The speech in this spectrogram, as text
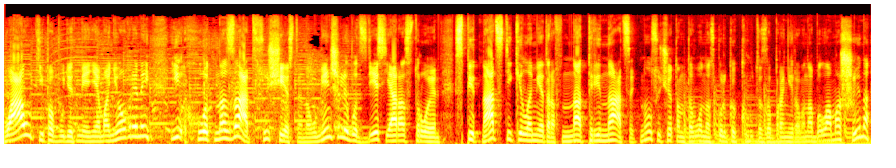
Вау, типа будет менее маневренный. И ход назад существенно уменьшили. Вот здесь я расстроен. С 15 километров на 13. Ну, с учетом того, насколько круто забронирована была машина,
